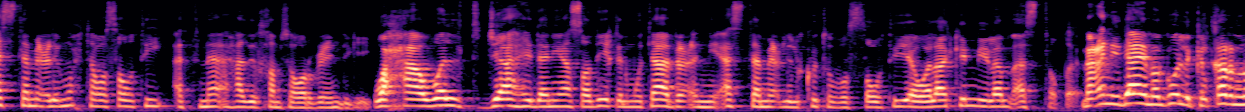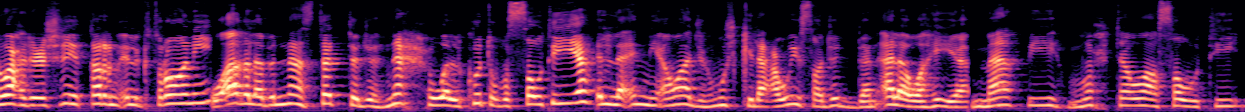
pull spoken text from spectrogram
أستمع لمحتوى صوتي أثناء هذه ال 45 دقيقة. وحاولت جاهدا يا صديقي المتابع إني أستمع للكتب الصوتية ولكني لم أستطع. مع إني دائما أقول لك القرن ال 21 قرن إلكتروني وأغلب الناس تتجه نحو الكتب الصوتية إلا إني أواجه مشكلة عويصة جدا ألا وهي ما فيه محتوى صوتي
